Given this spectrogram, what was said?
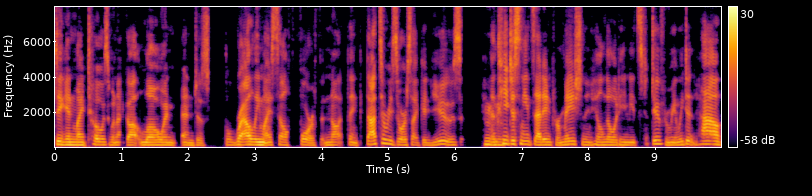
dig in my toes when I got low and and just rally myself forth and not think that's a resource I could use and Mhm. he just needs that information and he'll know what he needs to do for me. We didn't have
